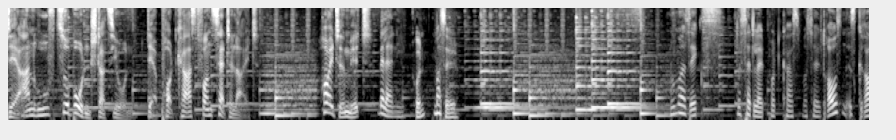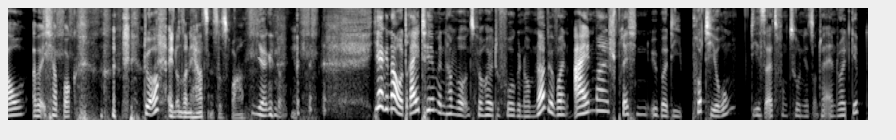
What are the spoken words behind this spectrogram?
Der Anruf zur Bodenstation. Der Podcast von Satellite. Heute mit Melanie. Und Marcel. Nummer 6, das Satellite Podcast. Marcel, draußen ist grau, aber ich hab Bock. du auch? In unseren Herzen ist es warm. Ja, genau. Ja. Ja, genau. Drei Themen haben wir uns für heute vorgenommen. Ne? Wir wollen einmal sprechen über die Portierung, die es als Funktion jetzt unter Android gibt.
